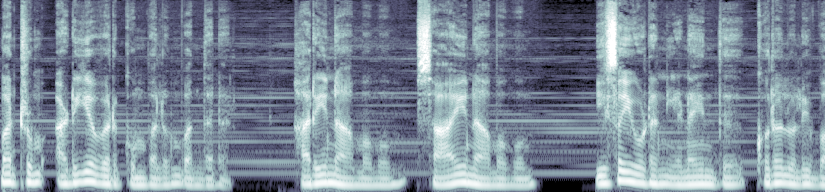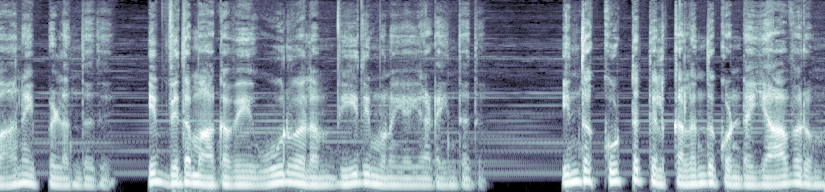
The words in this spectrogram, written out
மற்றும் அடியவர் கும்பலும் வந்தனர். ஹரிநாமமும் சாய்நாமமும் இசையுடன் இணைந்து குரலொலி வானை பிளந்தது. இவ்விதமாகவே ஊர்வலம் வீதி முனையை அடைந்தது. இந்த கூட்டத்தில் கலந்து கொண்ட யாவரும்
